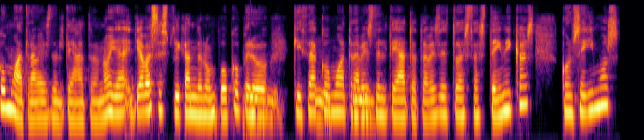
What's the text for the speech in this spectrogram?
cómo a través del teatro, ¿no? Ya, ya vas explicándolo un poco, pero quizá cómo a través del teatro, a través de todas estas técnicas, conseguimos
